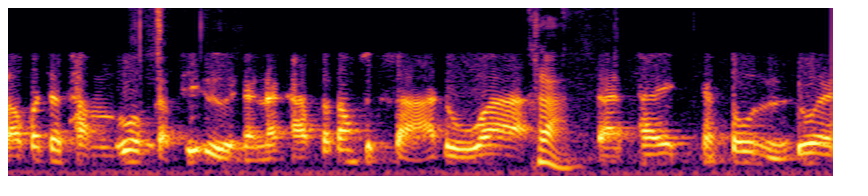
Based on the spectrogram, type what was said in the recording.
เราก็จะทำร่วมกับที่อื่นนะนะครับ ก็ต้องศึกษาดูว่าครับการใช้กระตุ้นด้วย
